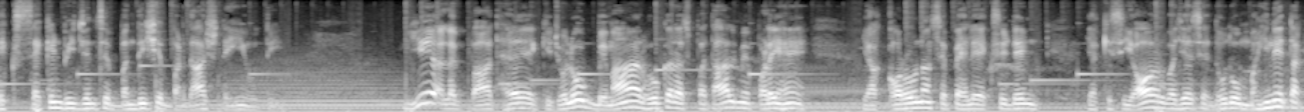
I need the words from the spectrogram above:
एक सेकंड भी जिनसे बंदिशें बर्दाश्त नहीं होती। ये अलग बात है कि जो लोग बीमार होकर अस्पताल में पड़े हैं, या कोरोना से पहले एक्सीडेंट, या किसी और वजह से दो दो महीने तक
